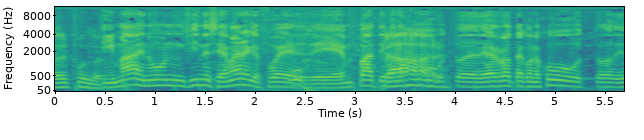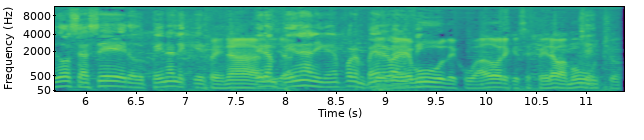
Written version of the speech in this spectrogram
lo del fútbol. Y más en un fin de semana que fue Uf. de empate con lo justo, de derrota con lo justo, de 12 a 0, de penales que Penal, eran penales y que no fueron De penales. fin. debut, de jugadores que se esperaba mucho.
